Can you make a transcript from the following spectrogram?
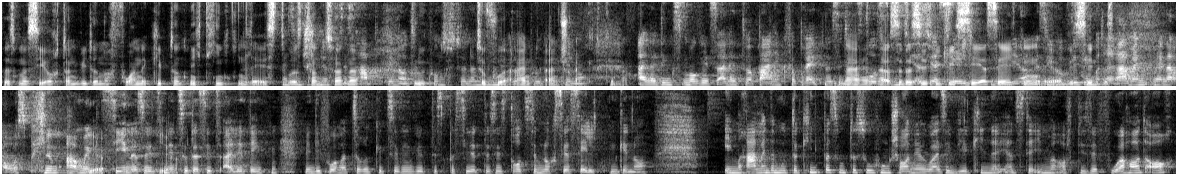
dass man sie auch dann wieder nach vorne gibt und nicht hinten lässt, also was dann zu einer, genau, Blutzufuhr ein, einschränkt. Genau. Genau. Allerdings mag ich jetzt auch nicht Panik verbreiten. Also Nein, das also das sehr, ist wirklich sehr selten. Ja. Also ja, ich habe das im Rahmen meiner Ausbildung einmal ja. gesehen. Also jetzt nicht so, dass jetzt alle denken, wenn die Vorhaut zurückgezogen wird, das passiert. Das ist trotzdem noch sehr selten, genau. Im Rahmen der Mutter-Kind-Pass-Untersuchung schauen ja quasi wir Kinderärzte immer auf diese Vorhaut auch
